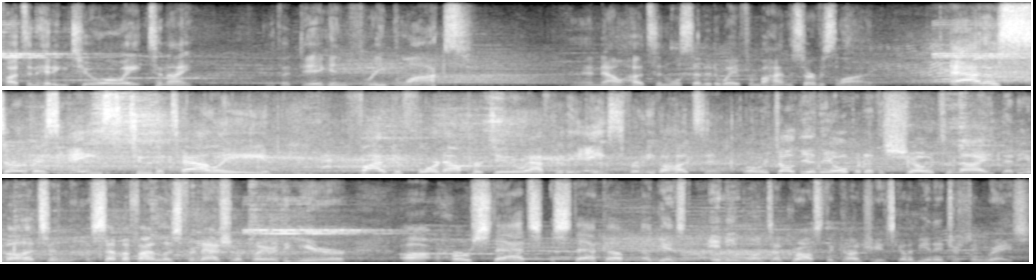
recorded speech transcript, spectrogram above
Hudson hitting 208 tonight with a dig in three blocks. And now Hudson will send it away from behind the service line. Add a service ace to the tally. Five to four now Purdue after the ace from Eva Hudson. Well, we told you in the open of the show tonight that Eva Hudson, semifinalist for National Player of the Year, uh, her stats stack up against anyone's across the country. It's going to be an interesting race.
